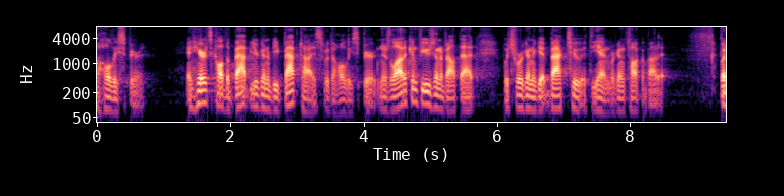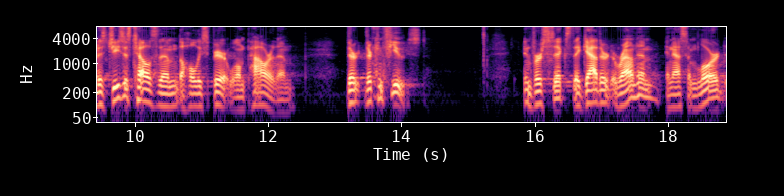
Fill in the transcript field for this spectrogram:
the Holy Spirit. And here it's called the bap- you're going to be baptized with the Holy Spirit. And there's a lot of confusion about that which we're going to get back to at the end. We're going to talk about it. But as Jesus tells them the Holy Spirit will empower them, they're, they're confused. In verse 6, they gathered around him and asked him, Lord,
